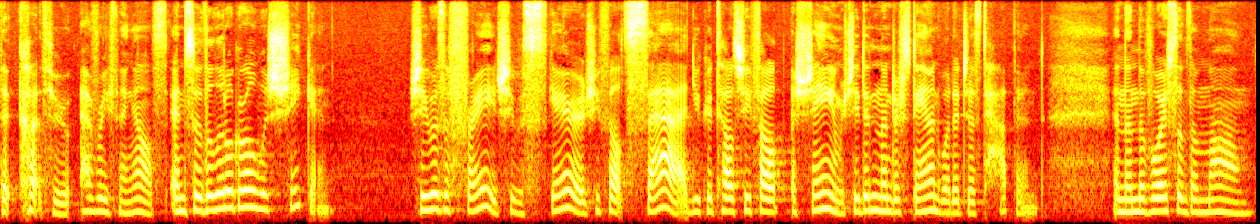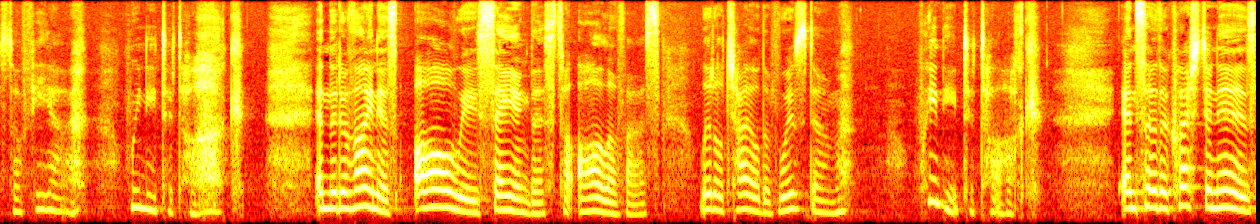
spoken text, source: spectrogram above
that cut through everything else. And so the little girl was shaken. She was afraid. She was scared. She felt sad. You could tell she felt ashamed. She didn't understand what had just happened. And then the voice of the mom, Sophia, we need to talk. And the divine is always saying this to all of us little child of wisdom, we need to talk. And so the question is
